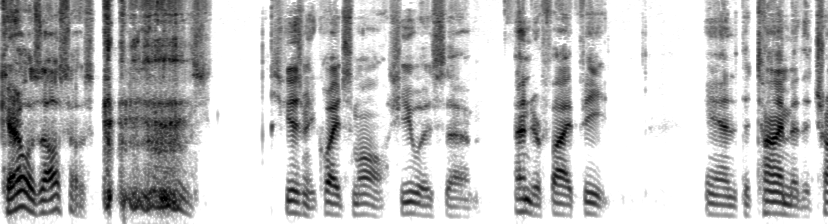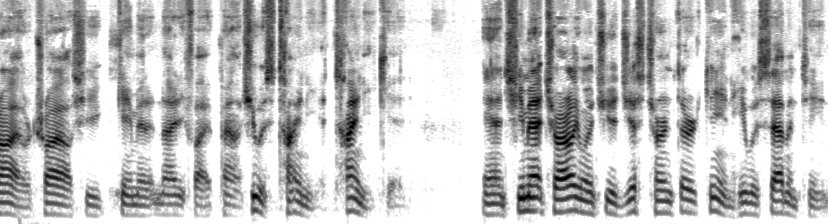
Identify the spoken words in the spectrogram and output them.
Carol was also, excuse me, quite small. She was um, under five feet. And at the time of the trial or trial, she came in at 95 pounds. She was tiny, a tiny kid. And she met Charlie when she had just turned 13. He was 17.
